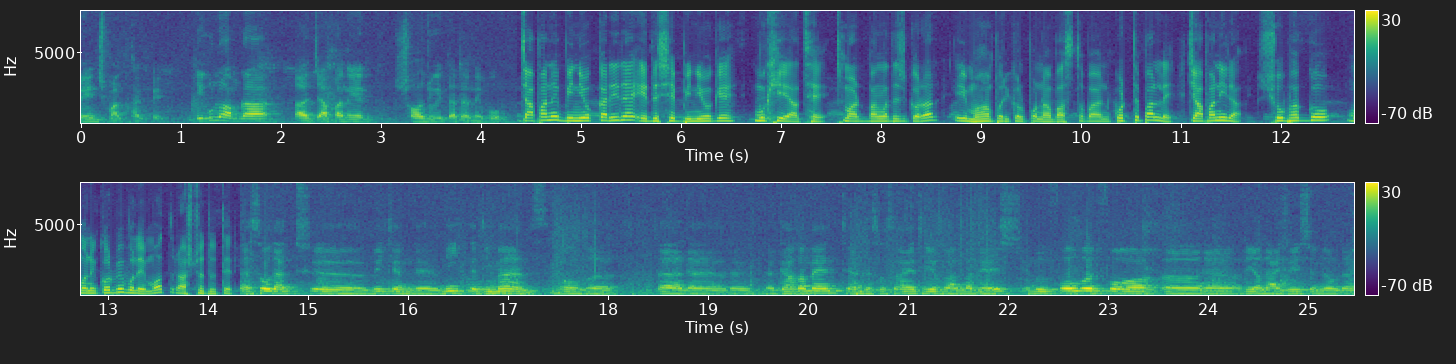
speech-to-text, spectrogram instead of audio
বেঞ্চমার্ক থাকবে? এগুলো আমরা জাপানের সহযোগিতাটা নেব। জাপানে বিনিয়োগকারীরা এদেশে বিনিয়োগে মুখিয়ে আছে। স্মার্ট বাংলাদেশ গড়ার এই মহাপরিকল্পনা বাস্তবায়ন করতে পারলে জাপানিরা সৌভাগ্য মনে করবে বলে মত রাষ্ট্রদূতের। Uh, uh, uh, uh the, the, the government and the society of Bangladesh move forward for uh, the realization of the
